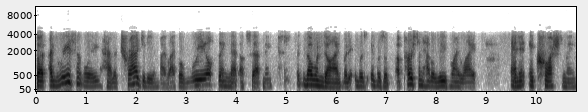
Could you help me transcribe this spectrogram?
but I've recently had a tragedy in my life, a real thing that upset me. No one died, but it was it was a, a person had to leave my life, and it, it crushed me.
